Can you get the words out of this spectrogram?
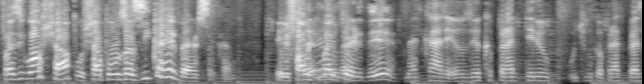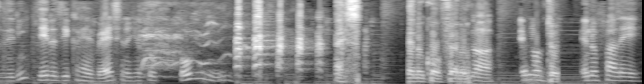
Faz igual o Chapo, o Chapo usa zica reversa, cara. Ele fala que vai perder. Mas, cara, eu usei o campeonato inteiro, o último campeonato brasileiro inteiro, zica reversa, e não adiantou porra nenhuma. Você não confia no Ó, eu não, eu não falei,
